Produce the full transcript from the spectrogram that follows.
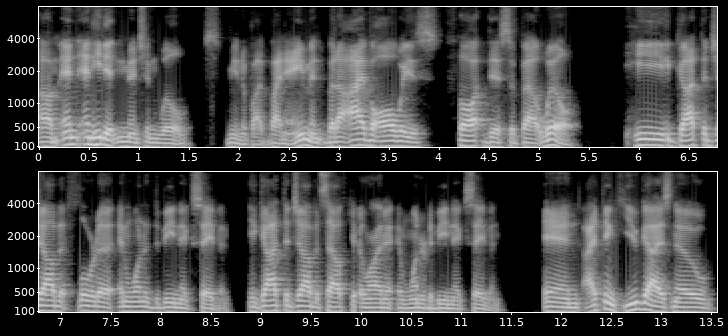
Um, and and he didn't mention Will, you know, by, by name, and but I've always thought this about Will. He got the job at Florida and wanted to be Nick Saban. He got the job at South Carolina and wanted to be Nick Saban. And I think you guys know,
